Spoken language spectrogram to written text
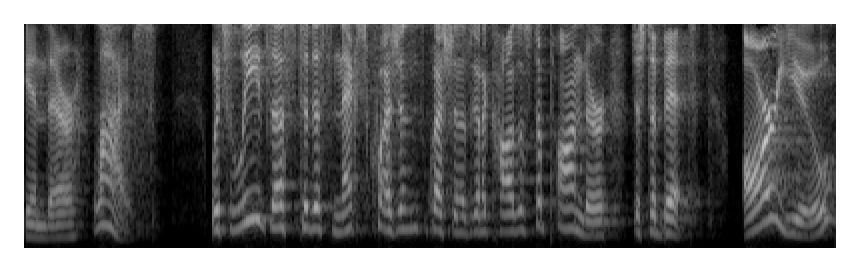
in their lives. Which leads us to this next question, question that's to cause us to ponder just a bit. Are you,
